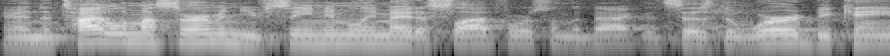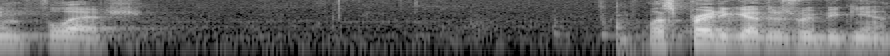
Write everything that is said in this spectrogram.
And the title of my sermon, you've seen Emily made a slide for us on the back that says, The Word Became Flesh. Let's pray together as we begin.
